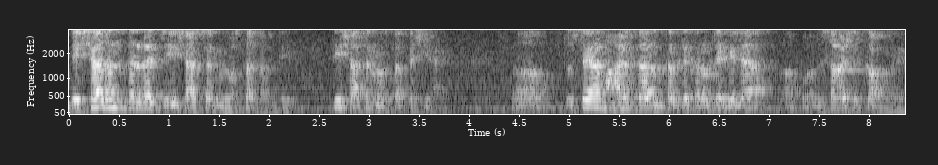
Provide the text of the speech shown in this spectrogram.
देशांतर्गत जी शासन व्यवस्था चालते ती शासन व्यवस्था कशी आहे? दुसऱ्या महायुद्धानंतर जे खरं म्हणजे गेल्या विसाव्या शतकामध्ये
